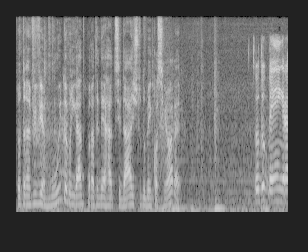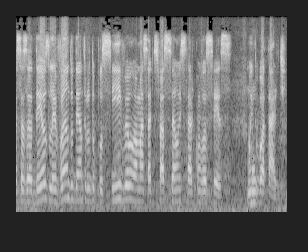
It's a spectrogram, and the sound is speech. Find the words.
Doutora Vivian, muito obrigado por atender a Rádio Cidade. Tudo bem com a senhora? Tudo bem, graças a Deus, levando dentro do possível. É uma satisfação estar com vocês. Muito Bom, boa tarde.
